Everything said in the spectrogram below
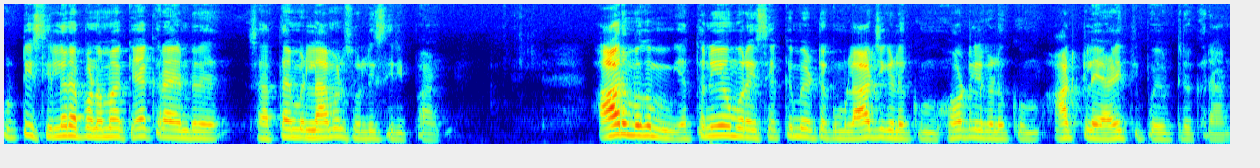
குட்டி சில்லற பணமாக கேட்குறா என்று சத்தமில்லாமல் சொல்லி சிரிப்பான். ஆறுமுகம் எத்தனையோ முறை செக்குமேட்டுக்கும் லாட்ஜுகளுக்கும் ஹோட்டல்களுக்கும் ஆட்களை அழைத்து போயிட்டிருக்கிறான்.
